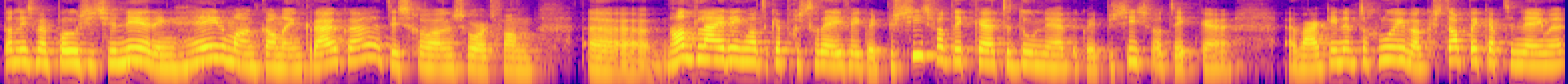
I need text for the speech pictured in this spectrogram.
dan is mijn positionering helemaal kan en kruiken. Het is gewoon een soort van uh, handleiding wat ik heb geschreven. Ik weet precies wat ik uh, te doen heb. Ik weet precies wat ik, uh, waar ik in heb te groeien, welke stappen ik heb te nemen.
